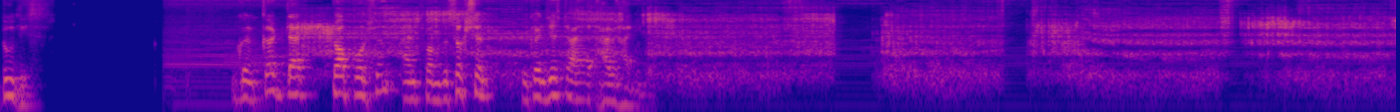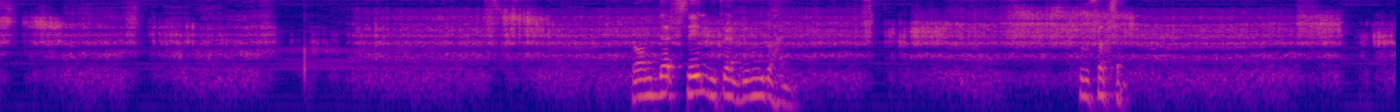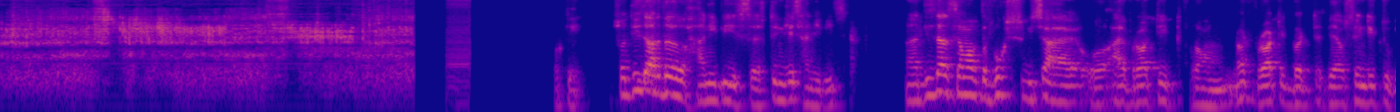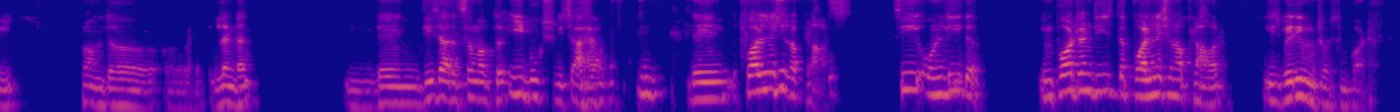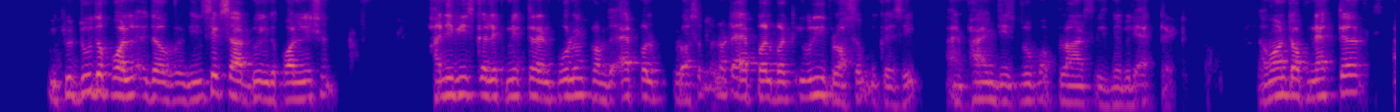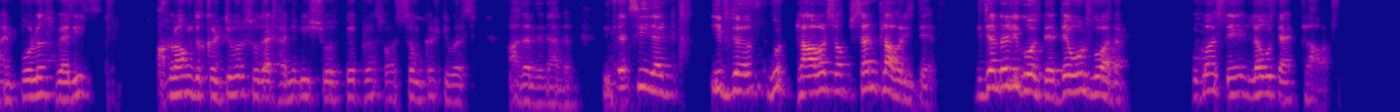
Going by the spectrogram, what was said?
do this. You can cut that top portion and from the suction, you can just ha- have honey. From that cell, you can remove the honey through suction. Okay, so these are the honeybees, uh, stingless honeybees. Uh, these are some of the books which I I brought it from, not brought it, but they have sent it to me from the uh, London. Mm, Then these are some of the e-books which I have. Then pollination of flowers. See, only the important is the pollination of flower is very much important. If you do the pollen, the insects are doing the pollination. Honeybees collect nectar and pollen from the apple blossom, not apple, but every blossom, you can see, and find this group of plants reasonably attractive. The amount of nectar and pollen varies along the cultivar so that honeybee shows preference for some cultivars other than other. You can see that if the good flowers of sunflower is there, they generally goes there, they won't go other because they love that flower.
